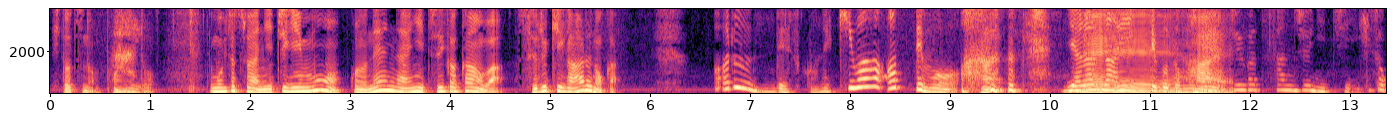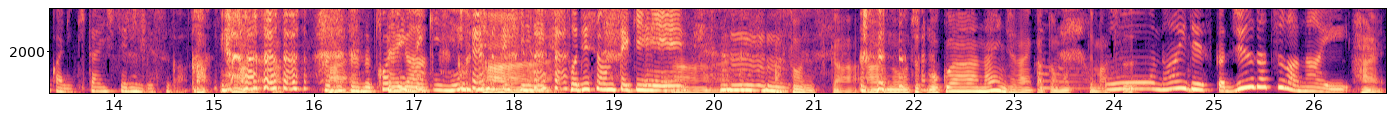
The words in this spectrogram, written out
一つのポイント。はい、でもう一つは日銀もこの年内に追加緩和する気があるのか。あるんですかね。気はあっても、はい、やらないってこともね、えーはい、10月30日密かに期待してるんですが。あそうなんですか。花ちゃんの期待が個人的に。個人的にポジション的に、えー、あそうですか。あのちょっと僕はないんじゃないかと思ってます。おないですか。10月はない。はい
